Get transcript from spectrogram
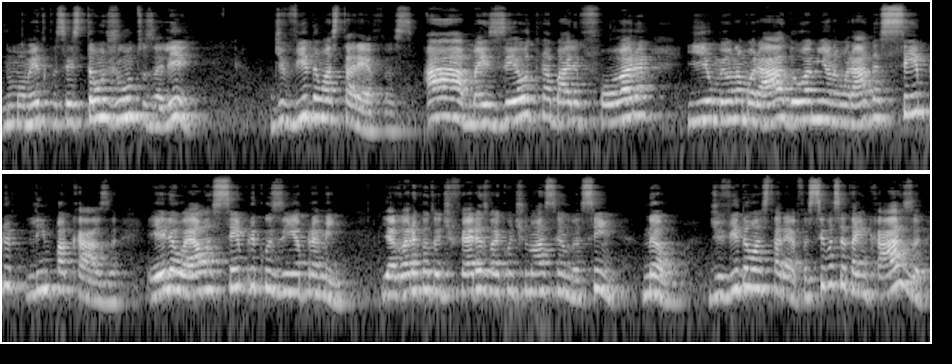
num momento que vocês estão juntos ali, dividam as tarefas. Ah, mas eu trabalho fora e o meu namorado ou a minha namorada sempre limpa a casa. Ele ou ela sempre cozinha para mim. E agora que eu tô de férias vai continuar sendo assim? Não. Dividam as tarefas. Se você tá em casa,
